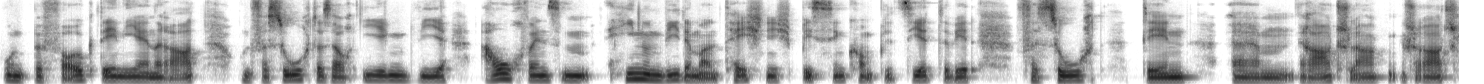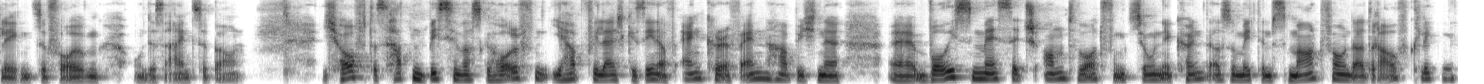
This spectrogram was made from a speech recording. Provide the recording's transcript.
und befolgt denen ihren Rat und versucht das auch irgendwie, auch wenn es hin und wieder mal technisch ein bisschen komplizierter wird, versucht den ähm, Ratschlägen zu folgen und das einzubauen. Ich hoffe, das hat ein bisschen was geholfen. Ihr habt vielleicht gesehen, auf Anchor FN habe ich eine äh, Voice Message Antwortfunktion. Ihr könnt also mit dem Smartphone da draufklicken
